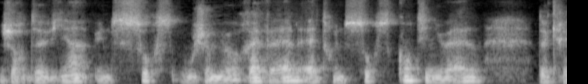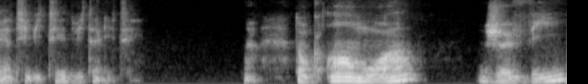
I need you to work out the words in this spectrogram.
je redeviens une source où je me révèle être une source continuelle de créativité, de vitalité. Donc en moi, je vis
